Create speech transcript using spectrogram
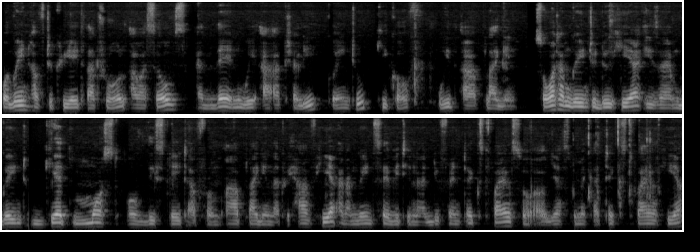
We're going to have to create that role ourselves and then we are actually going to kick off with our plugin. So what I'm going to do here is I'm going to get most of this data from our plugin that we have here and I'm going to save it in a different text file so I'll just make a text file here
